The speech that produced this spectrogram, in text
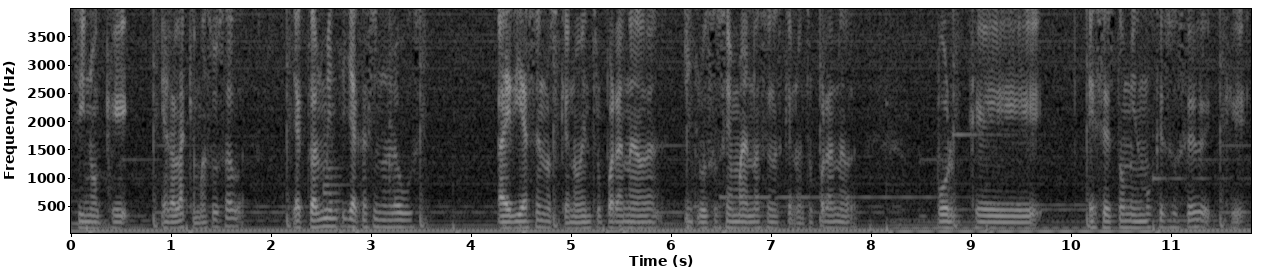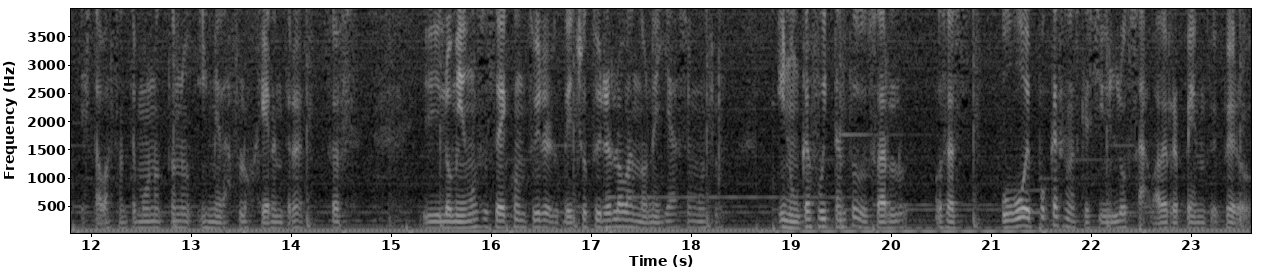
sino que era la que más usaba. Y actualmente ya casi no la uso. Hay días en los que no entro para nada, incluso semanas en las que no entro para nada, porque es esto mismo que sucede, que está bastante monótono y me da flojera entrar, ¿sabes? Y lo mismo sucede con Twitter, de hecho Twitter lo abandoné ya hace mucho y nunca fui tanto de usarlo O sea, hubo épocas en las que sí lo usaba de repente, pero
